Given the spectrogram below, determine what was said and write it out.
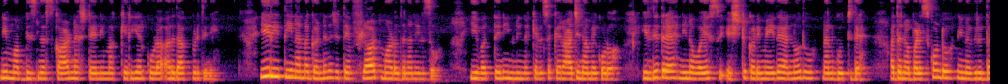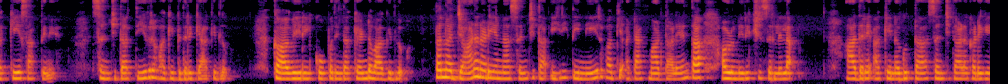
ನಿಮ್ಮ ಬಿಸ್ನೆಸ್ ಕಾರ್ಡ್ನಷ್ಟೇ ನಿಮ್ಮ ಕೆರಿಯರ್ ಕೂಡ ಅರ್ಧಾಕ್ಬಿಡ್ತೀನಿ ಈ ರೀತಿ ನನ್ನ ಗಂಡನ ಜೊತೆ ಫ್ಲಾಟ್ ಮಾಡೋದನ್ನು ನಿಲ್ಲಿಸು ಇವತ್ತೇ ನೀನು ನಿನ್ನ ಕೆಲಸಕ್ಕೆ ರಾಜೀನಾಮೆ ಕೊಡೋ. ಇಲ್ದಿದ್ರೆ ನಿನ್ನ ವಯಸ್ಸು ಎಷ್ಟು ಕಡಿಮೆ ಇದೆ ಅನ್ನೋದು ನನಗೆ ಗೊತ್ತಿದೆ. ಅದನ್ನು ಬಳಸ್ಕೊಂಡು ನಿನ್ನ ವಿರುದ್ಧ ಕೇಸ್ ಹಾಕ್ತೀನಿ. ಸಂಚಿತ ತೀವ್ರವಾಗಿ ಬೆದರಿಕೆ ಹಾಕಿದ್ಲು. ಕಾವೇರಿ ಕೋಪದಿಂದ ಕೆಂಡವಾಗಿದ್ಲು. ತನ್ನ ಜಾಣ ನಡೆಯನ್ನು ಸಂಚಿತ ಈ ರೀತಿ ನೇರವಾಗಿ ಅಟ್ಯಾಕ್ ಮಾಡ್ತಾಳೆ ಅಂತ ಅವಳು ನಿರೀಕ್ಷಿಸಿರಲಿಲ್ಲ. ಆದರೆ ಆಕೆ ನಗುತ್ತಾ ಸಂಚಿತಾಳ ಕಡೆಗೆ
